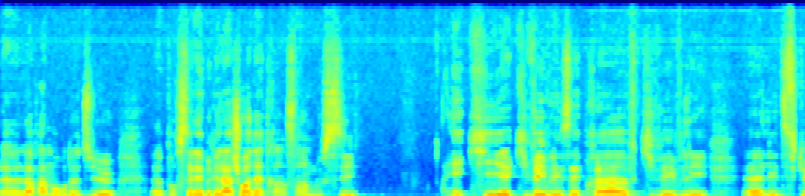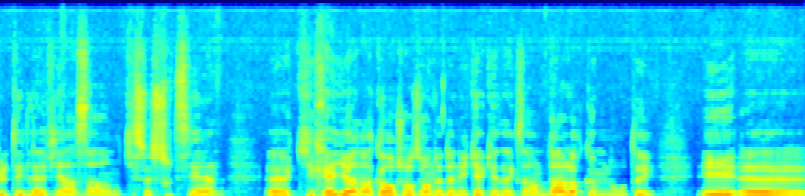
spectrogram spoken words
leur amour de Dieu, euh, pour célébrer la joie d'être ensemble aussi, et qui, euh, qui vivent les épreuves, qui vivent les, euh, les difficultés de la vie ensemble, qui se soutiennent, euh, qui rayonnent encore aujourd'hui. On a donné quelques exemples dans leur communauté. Et, euh,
